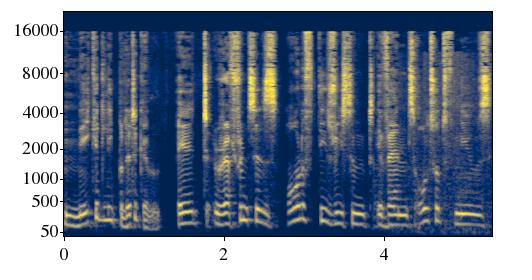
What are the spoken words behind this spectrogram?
nakedly political. It references all of these recent events, all sorts of news.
